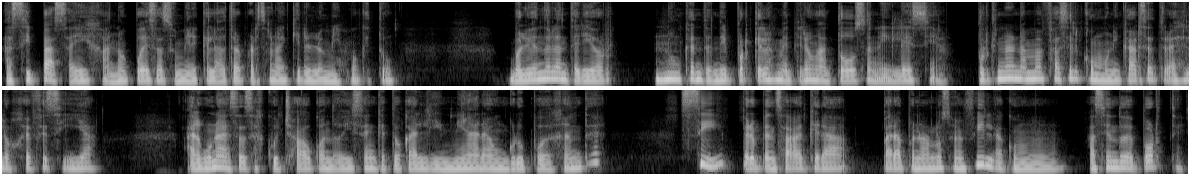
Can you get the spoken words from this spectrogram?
Así pasa, hija, no puedes asumir que la otra persona quiere lo mismo que tú. Volviendo al anterior, nunca entendí por qué los metieron a todos en la iglesia. ¿Por qué no era más fácil comunicarse a través de los jefes y ya? ¿Alguna vez has escuchado cuando dicen que toca alinear a un grupo de gente? Sí, pero pensaba que era para ponerlos en fila, como haciendo deporte.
